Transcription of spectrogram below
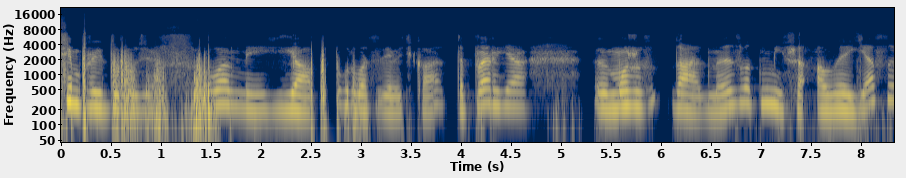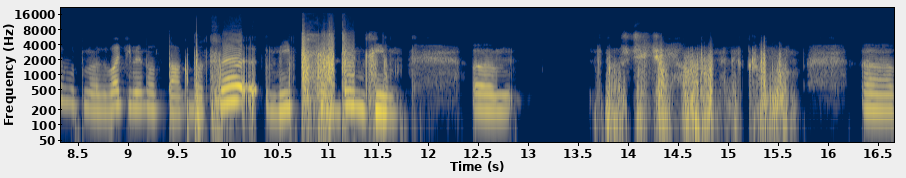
Всім привіт, друзі! З вами я, Птур 29К. Тепер я е, можу. Да, мене звати Міша, але я себе буду називати іменно так, бо це е, мій псевдонім. Ем, що я говорю на мікрофон. Е,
